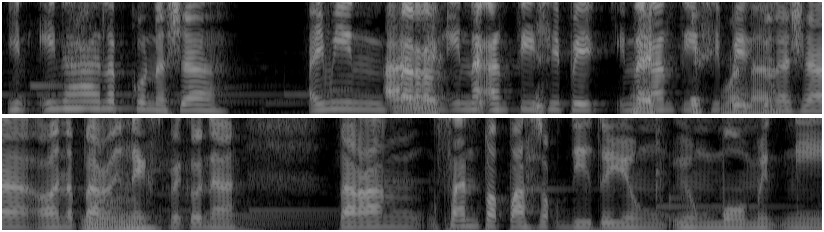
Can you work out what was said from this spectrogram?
In- inahanap ko na siya. I mean, Ah, parang next- ina-anticipate, ina-anticipate ko na. siya. O, na parang Mm. in-expect ko na parang saan papasok dito yung yung moment ni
